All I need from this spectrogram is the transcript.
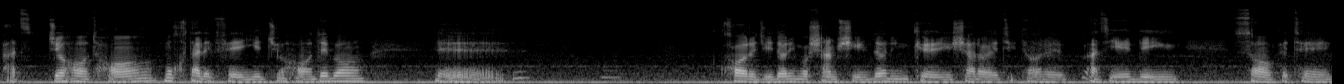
پس جهاد ها مختلفه. یه جهاد با خارجی داریم با شمشیر داریم که شرایطی داره. از یه دی ثابته.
